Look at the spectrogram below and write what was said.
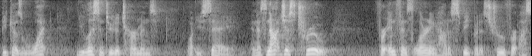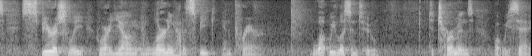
Because what you listen to determines what you say. And that's not just true for infants learning how to speak, but it's true for us spiritually who are young and learning how to speak in prayer. What we listen to determines what we say.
